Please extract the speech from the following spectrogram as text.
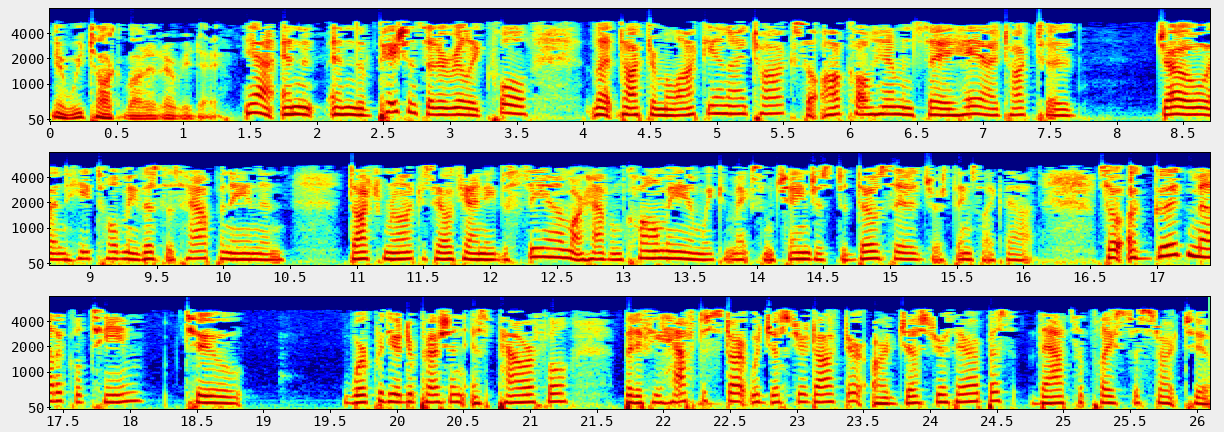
Yeah, we talk about it every day. Yeah, and and the patients that are really cool let Dr. Malaki and I talk. So I'll call him and say, hey, I talked to Joe and he told me this is happening and Dr. Malaki say, okay, I need to see him or have him call me and we can make some changes to dosage or things like that. So a good medical team to work with your depression is powerful, but if you have to start with just your doctor or just your therapist, that's a place to start too.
